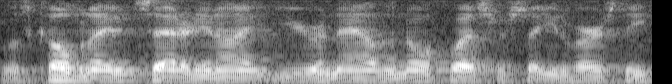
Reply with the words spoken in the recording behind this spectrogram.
was culminated Saturday night. You are now the Northwestern State University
